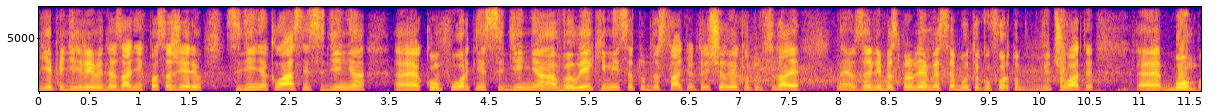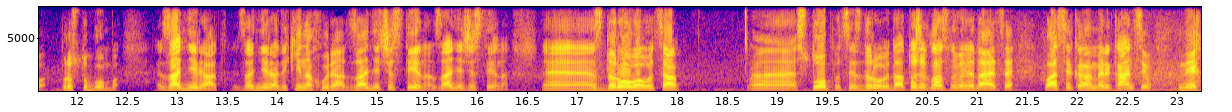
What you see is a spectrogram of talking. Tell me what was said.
є підігріви для задніх пасажирів. Сидіння класні, сидіння е, комфортні, сидіння великі, місця тут достатньо. Три чоловіка тут сідає е, взагалі без проблем, ви себе будете комфортно відчувати. Е, бомба, просто бомба. Задній ряд, задній ряд, який нахуй ряд? Задня частина, задня частина. Здорова оця стоп, оцей здоровий, да, теж класно виглядає. Це класика американців. В них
